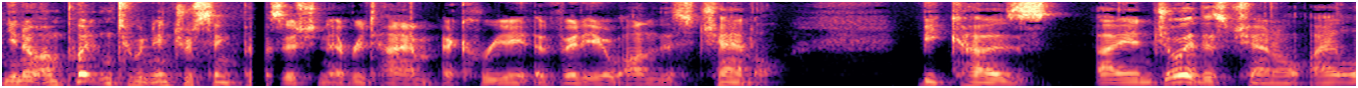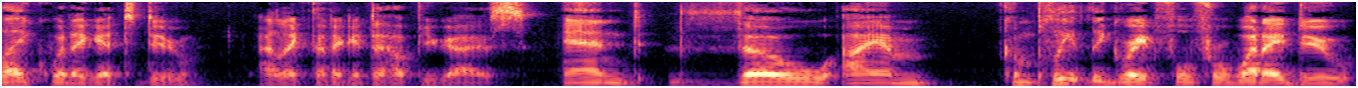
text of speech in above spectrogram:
You know, I'm put into an interesting position every time I create a video on this channel because I enjoy this channel. I like what I get to do. I like that I get to help you guys. And though I am completely grateful for what I do,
